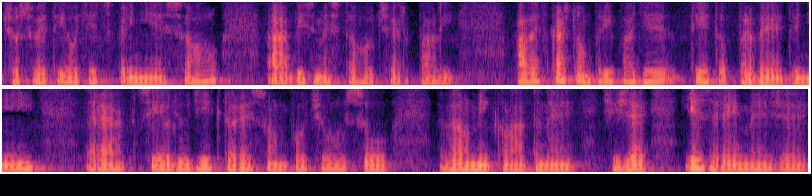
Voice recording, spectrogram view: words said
čo Svetý Otec priniesol a aby sme z toho čerpali. Ale v každom prípade tieto prvé dni reakcie ľudí, ktoré som počul, sú veľmi kladné. Čiže je zrejme, že e,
